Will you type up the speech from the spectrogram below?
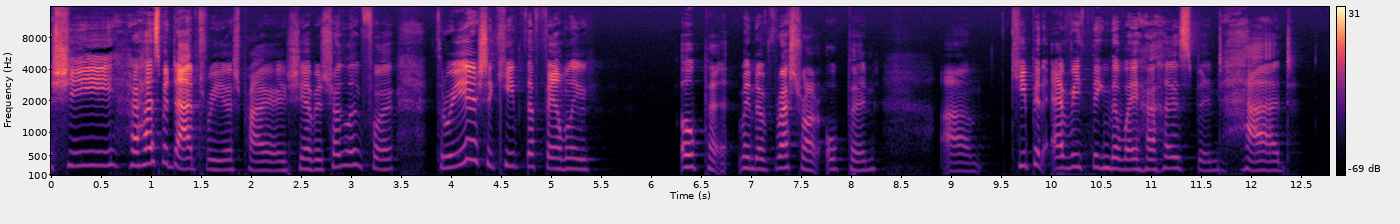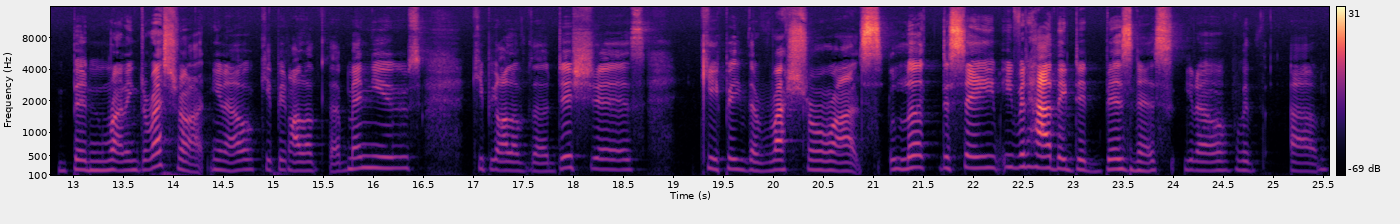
she her husband died three years prior and she had been struggling for three years to keep the family open I mean the restaurant open um, keeping everything the way her husband had been running the restaurant you know keeping all of the menus keeping all of the dishes keeping the restaurants look the same even how they did business you know with um,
